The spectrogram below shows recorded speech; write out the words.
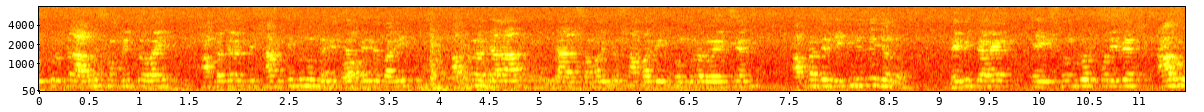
উত্তরোত্তর আরও সমৃদ্ধ হয়। আমরা যেন একটি শান্তিপূর্ণ বেতিকা পেতে পারি। আপনারা যারা সম্মানিত সাংবাদিক বন্ধুরা রয়েছেন, আপনাদের লিখিতের জন্য দেবিদ্বারের এই সুন্দর পরিবেশ আরও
